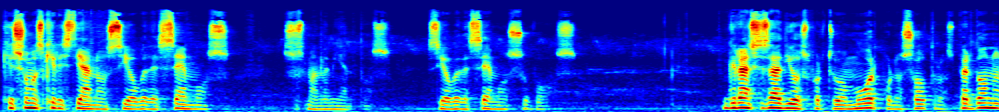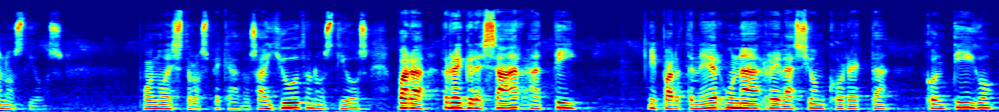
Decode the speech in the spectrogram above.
que somos cristianos si obedecemos sus mandamientos, si obedecemos su voz. Gracias a Dios por tu amor por nosotros. Perdónanos, Dios por nuestros pecados. Ayúdanos, Dios, para regresar a ti y para tener una relación correcta contigo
